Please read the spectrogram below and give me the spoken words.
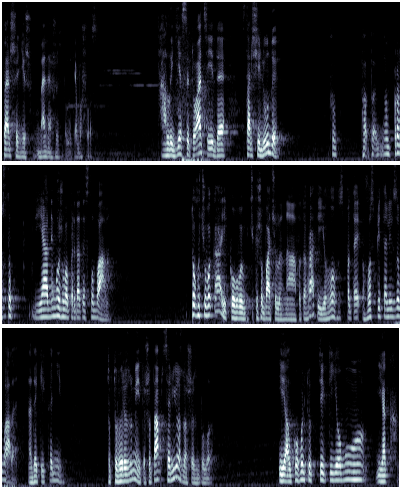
перше, ніж в мене щось болить або щось. Але є ситуації, де старші люди п- ну, просто я не можу вам передати словами. Того чувака, якого ви тільки що бачили на фотографії, його госпіталізували на декілька днів. Тобто ви розумієте, що там серйозно щось було. І алкоголь тут тільки йому як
